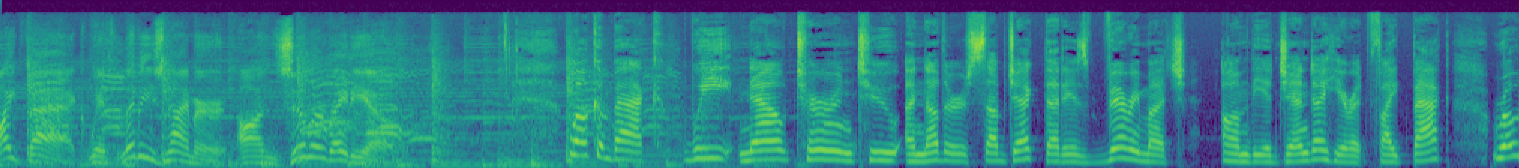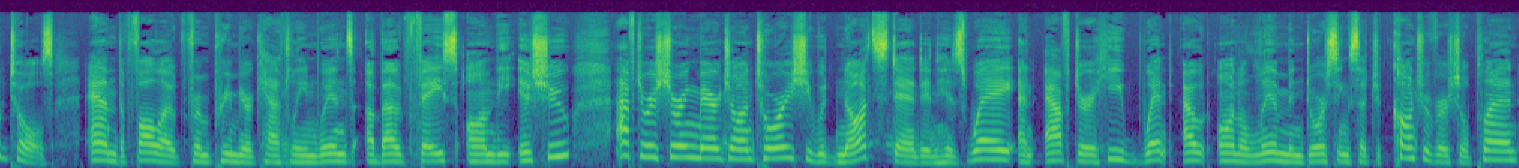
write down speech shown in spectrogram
Fight Back with Libby Znaimer on Zoomer Radio. Welcome back. We now turn to another subject that is very much on the agenda here at Fight Back road tolls and the fallout from Premier Kathleen Wynne's about face on the issue. After assuring Mayor John Tory she would not stand in his way, and after he went out on a limb endorsing such a controversial plan,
